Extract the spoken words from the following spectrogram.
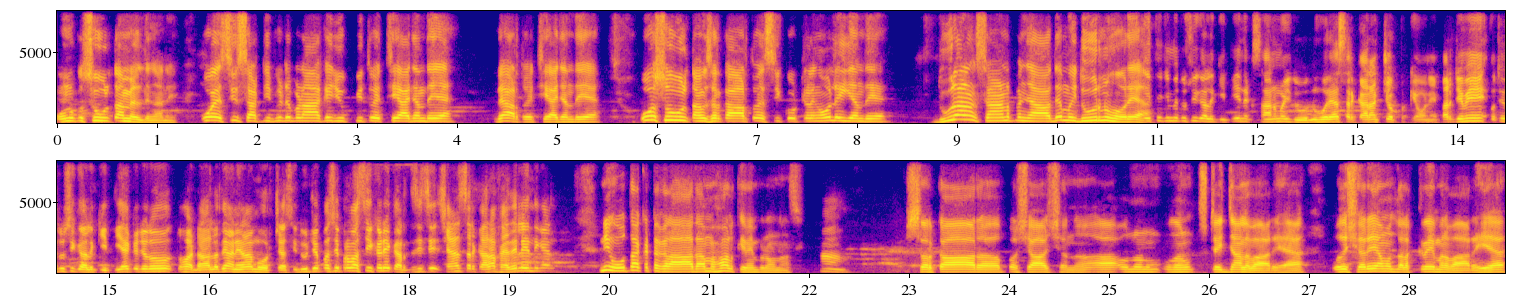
ਉਹਨੂੰ ਕੋਈ ਸਹੂਲਤਾਂ ਮਿਲਦੀਆਂ ਨੇ। ਉਹ ਐਸੀ ਸਰਟੀਫਿਕੇਟ ਬਣਾ ਕੇ ਯੂਪੀ ਤੋਂ ਇੱਥੇ ਆ ਜਾਂਦੇ ਆ ਬਿਹਾਰ ਤੋਂ ਇੱਥੇ ਆ ਜਾਂਦੇ ਆ। ਉਹ ਸਹੂਲਤਾਂ ਵੀ ਸਰਕਾਰ ਤੋਂ ਐਸੀ ਕੋਟੇ ਵਾਲੀਆਂ ਉਹ ਲਈ ਜਾਂਦੇ ਆ। ਦੂਰਾ ਨੁਕਸਾਨ ਪੰਜਾਬ ਦੇ ਮਜ਼ਦੂਰ ਨੂੰ ਹੋ ਰਿਹਾ। ਇੱਥੇ ਜਿਵੇਂ ਤੁਸੀਂ ਗੱਲ ਕੀਤੀ ਹੈ ਨੁਕਸਾਨ ਮਜ਼ਦੂਰ ਨੂੰ ਹੋ ਰਿਹਾ ਸਰਕਾਰਾਂ ਚੁੱਪ ਕਿਉਂ ਨੇ? ਪਰ ਜਿਵੇਂ ਉੱਥੇ ਤੁਸੀਂ ਗੱਲ ਕੀਤੀ ਹੈ ਕਿ ਜਦੋਂ ਤੁਹਾਡਾ ਲੁਧਿਆਣੇ ਵਾਲਾ ਮੋਰਚਾ ਸੀ ਦੂਜੇ ਪਾਸੇ ਪ੍ਰਵਾਸੀ ਖੜੇ ਕਰਦੇ ਸੀ ਸ਼ਾਇਦ ਸਰਕਾਰਾਂ ਫਾਇਦੇ ਲੈਂਦੀਆਂ ਨਹੀਂ ਉਹ ਤਾਂ ਟਕਰਾਅ ਦਾ ਮਾਹੌਲ ਕਿਵੇਂ ਬਣਾਉਣਾ ਸੀ? ਹਾਂ। ਸਰਕਾਰ ਪ੍ਰਸ਼ਾਸਨ ਆ ਉਹਨਾਂ ਨੂੰ ਉਹਨਾਂ ਨੂੰ ਸਟੇਜਾਂ ਲਵਾ ਰਿਹਾ ਉਹਦੇ ਸ਼ਰੇਆਮ ਲਲਕਰੇ ਮਰਵਾ ਰਹੇ ਆ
